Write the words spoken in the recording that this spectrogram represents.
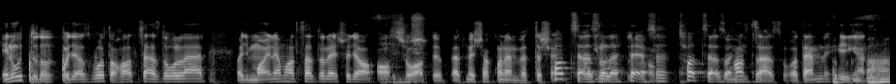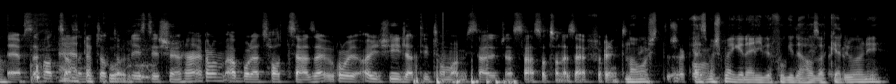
Én úgy tudom, hogy az volt a 600 dollár, vagy majdnem 600 dollár, és hogy a, az soha többet, és akkor nem vette senki. 600 dollár, persze, 600 annyit. 600 volt, emlék? Igen. Aha. Persze, 600 hát akkor... a PlayStation 3, abból lett 600 euró, és így lett itt valami 160 ezer forint. Na most, ez most megint ennyibe fog ide hazakerülni,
